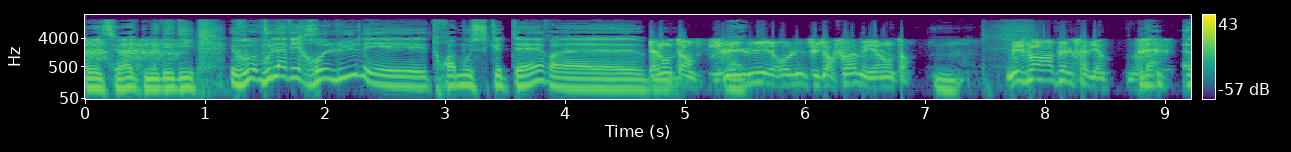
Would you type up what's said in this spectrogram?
Oui, c'est vrai que Milady. Vous, vous l'avez relu, les Trois Mousquetaires euh, Il y a longtemps. Je l'ai lu et relu plusieurs fois, mais il y a longtemps. Mais je m'en rappelle très bien. Euh,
